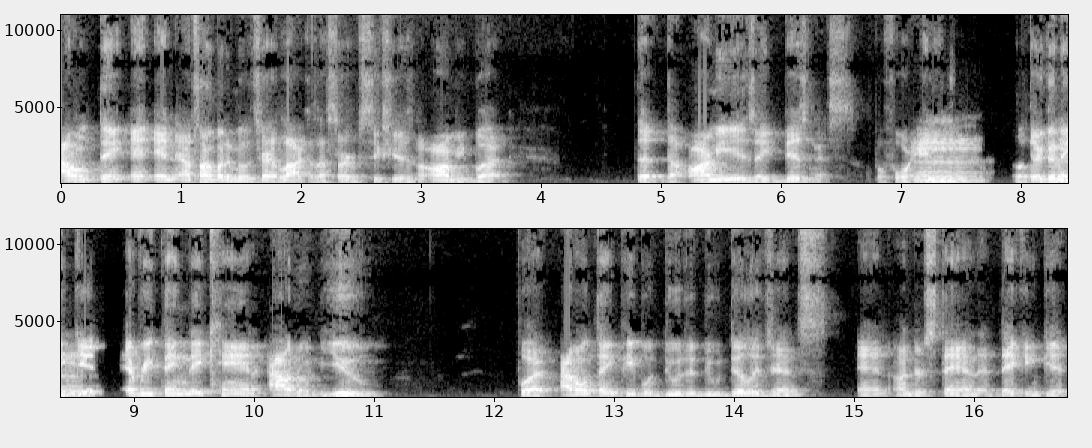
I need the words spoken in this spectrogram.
I don't think, and, and, I talk about the military a lot because I served six years in the army, but the the army is a business before anything. Mm. So they're gonna mm. get everything they can out of you but I don't think people do the due diligence and understand that they can get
